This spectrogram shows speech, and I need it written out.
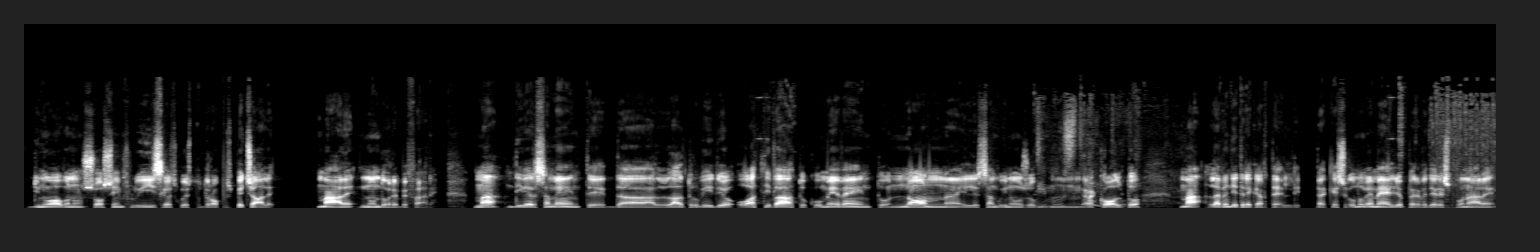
di nuovo non so se influisca su questo drop speciale, male non dovrebbe fare. Ma diversamente dall'altro video ho attivato come evento non il sanguinoso mm, raccolto, ma la vendita dei cartelli, perché secondo me è meglio per vedere sponare.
